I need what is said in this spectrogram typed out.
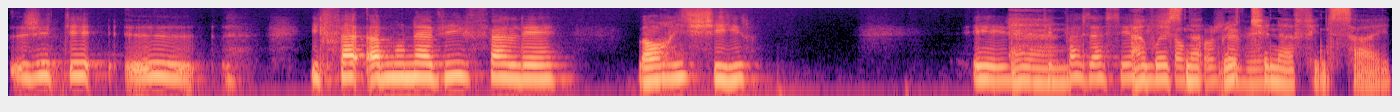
J'étais, euh, il fa à mon avis, il fallait l'enrichir. And I was not rich enough inside.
